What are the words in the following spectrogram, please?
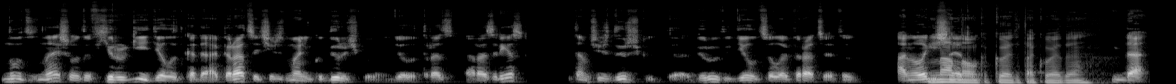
ну, знаешь, вот в хирургии делают, когда операции через маленькую дырочку делают раз, разрез, там через дырочку берут и делают целую операцию. Это аналогично. Нано какое-то такое, да. Да.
